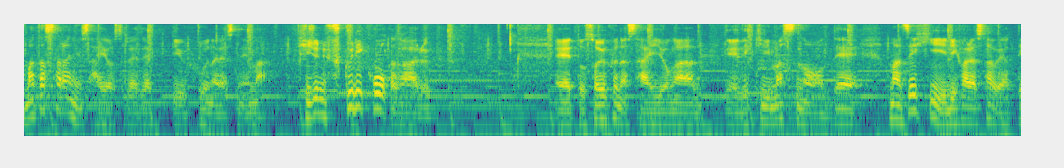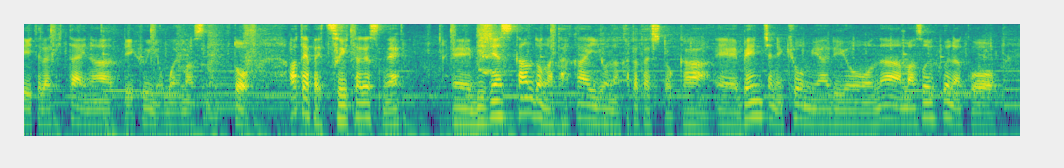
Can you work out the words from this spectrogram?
またさらに採用されてっていう風なですね、まあ、非常に複利効果があるえーと、そういうふうな採用ができますので、まあ、ぜひリファラルスタイルをやっていただきたいなっていうふうに思いますのとあとやっぱりツイッターですね。えー、ビジネス感度が高いような方たちとか、えー、ベンチャーに興味あるような、まあ、そういうふうなこう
